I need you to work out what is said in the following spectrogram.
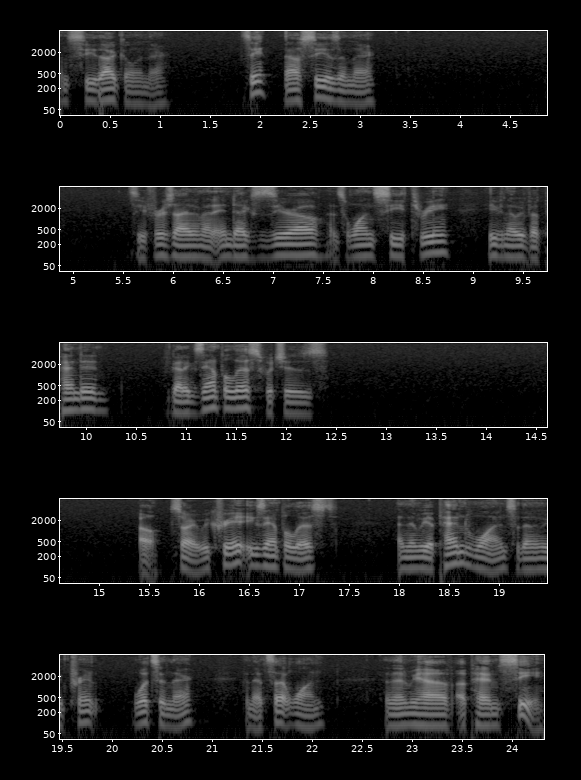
and see that go in there. See? Now C is in there. See, first item at index 0, it's 1C3, even though we've appended. We've got example list, which is, oh, sorry, we create example list, and then we append 1, so then we print what's in there, and that's that 1. And then we have append C,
